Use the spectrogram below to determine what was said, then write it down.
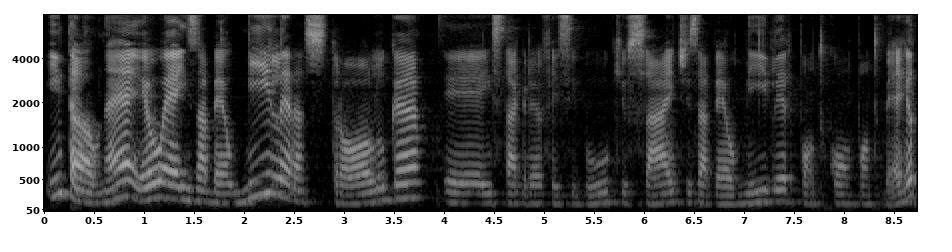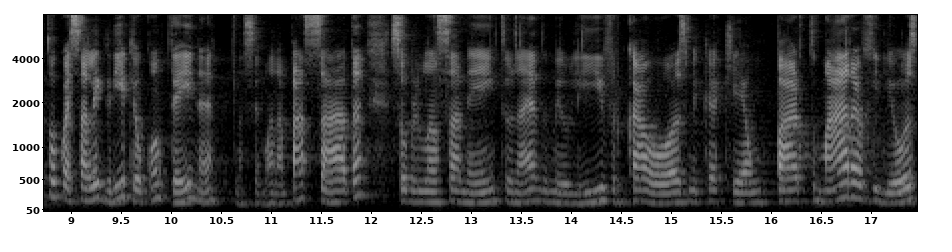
Então, né, eu é Isabel Miller, astróloga, é, Instagram, Facebook, o site isabelmiller.com.br. Eu tô com essa alegria que eu contei, né, na semana passada, sobre o lançamento, né, do meu livro Caósmica, que é um parto maravilhoso.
